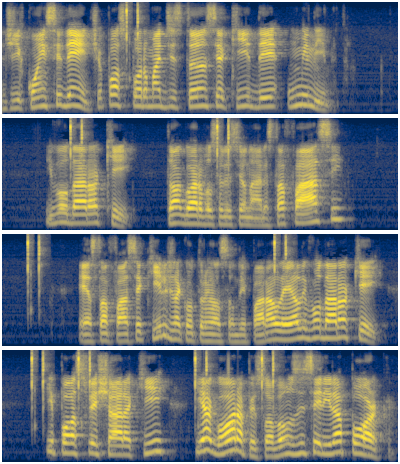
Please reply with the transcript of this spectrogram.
de coincidente. Eu posso pôr uma distância aqui de 1 milímetro e vou dar OK. Então agora vou selecionar esta face, esta face aqui, ele já encontrou relação de paralelo e vou dar OK. E posso fechar aqui. E agora, pessoal, vamos inserir a porca.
